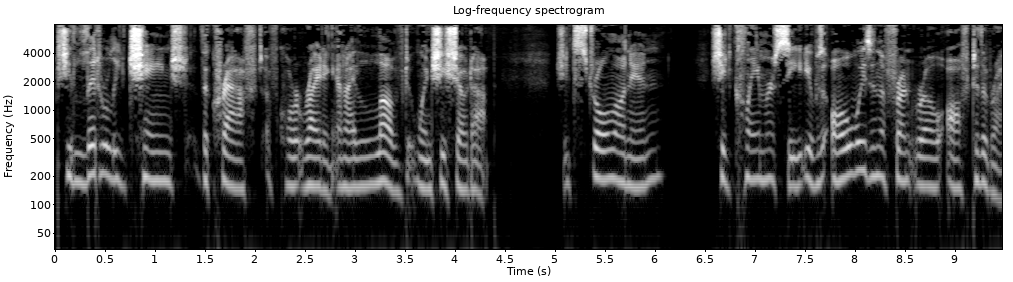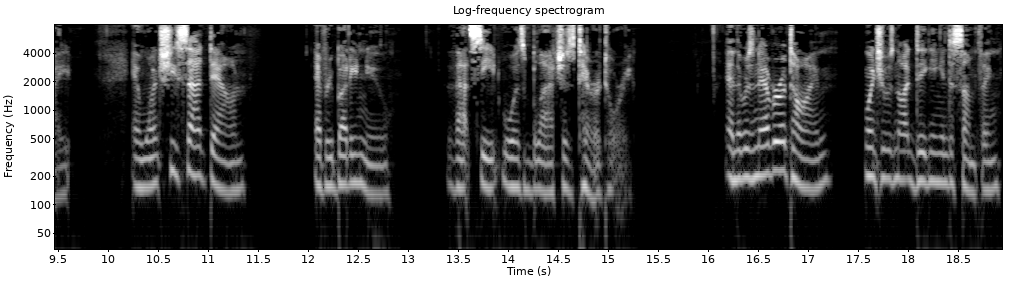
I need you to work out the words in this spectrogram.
She literally changed the craft of court writing, and I loved when she showed up. She'd stroll on in, she'd claim her seat. It was always in the front row off to the right. And once she sat down, everybody knew that seat was Blatch's territory. And there was never a time when she was not digging into something.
